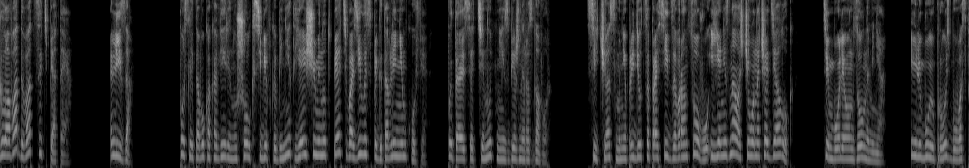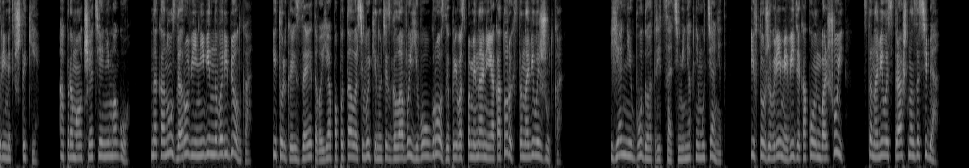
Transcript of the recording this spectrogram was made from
Глава 25. Лиза. После того, как Аверин ушел к себе в кабинет, я еще минут пять возилась с приготовлением кофе, пытаясь оттянуть неизбежный разговор. Сейчас мне придется просить за Воронцову, и я не знала, с чего начать диалог. Тем более он зол на меня. И любую просьбу воспримет в штыки. А промолчать я не могу. На кону здоровье невинного ребенка. И только из-за этого я попыталась выкинуть из головы его угрозы, при воспоминании о которых становилось жутко. Я не буду отрицать, меня к нему тянет. И в то же время, видя, какой он большой, становилось страшно за себя.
